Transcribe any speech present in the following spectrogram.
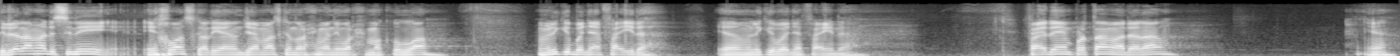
di dalam hadis ini ikhwas kalian jamaah sekalian rahimani warahmatullah memiliki banyak faidah ya memiliki banyak faidah faidah yang pertama adalah ya.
